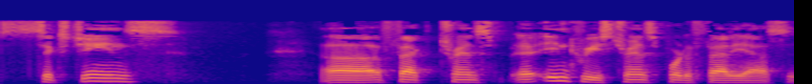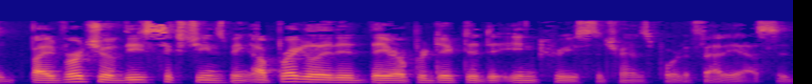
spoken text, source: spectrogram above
six genes uh, affect trans- uh, increase transport of fatty acid. By virtue of these six genes being upregulated, they are predicted to increase the transport of fatty acid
